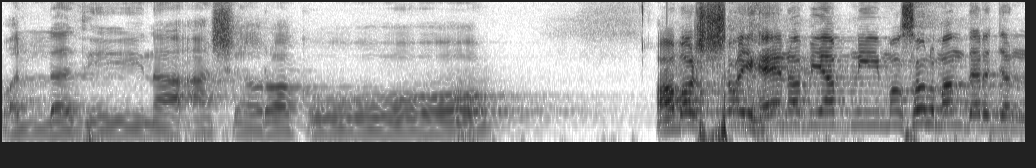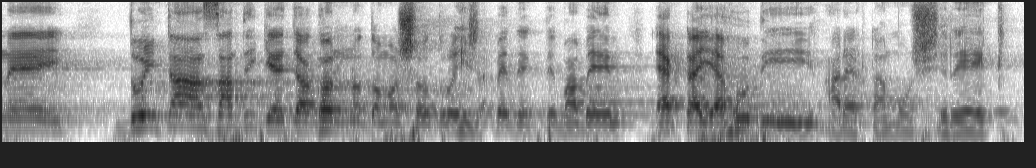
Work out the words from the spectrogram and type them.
ওয়াল্লাযিনা অবশ্যই হে নবী, আপনি মুসলমানদের জন্যে দুইটা জাতিকে জঘন্যতম শত্রু হিসাবে দেখতে পাবেন একটা ইহুদি আর একটা মুশরেক।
